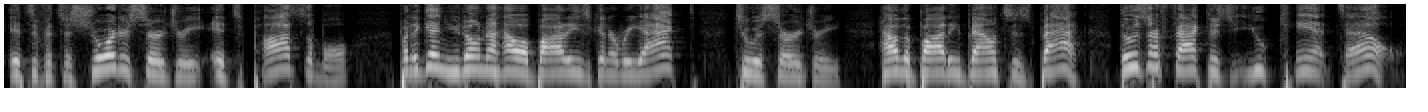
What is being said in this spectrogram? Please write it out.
It's if it's a shorter surgery, it's possible. But again, you don't know how a body's going to react to a surgery, how the body bounces back. Those are factors you can't tell.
